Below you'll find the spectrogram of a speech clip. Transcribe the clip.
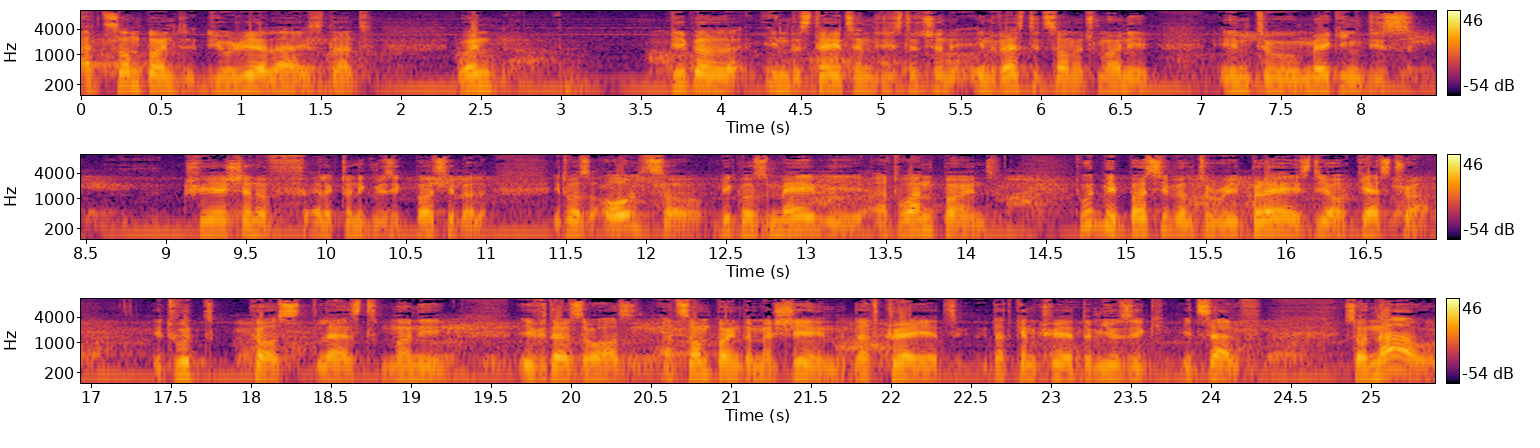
At some point you realize that when people in the States and the institution invested so much money into making this creation of electronic music possible, it was also because maybe at one point it would be possible to replace the orchestra. It would cost less money if there was at some point a machine that create that can create the music itself. So now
